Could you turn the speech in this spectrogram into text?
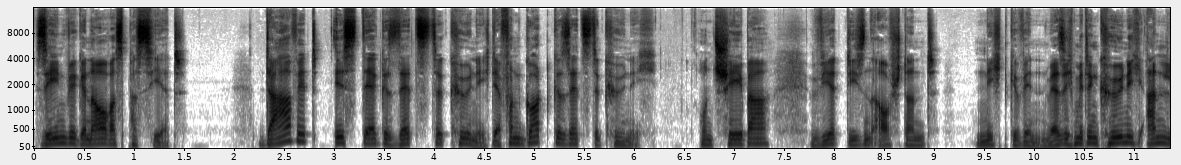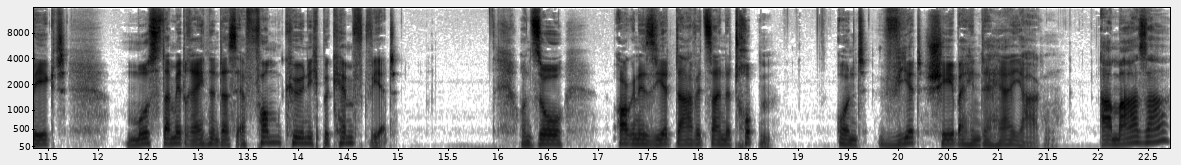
sehen wir genau, was passiert. David ist der gesetzte König, der von Gott gesetzte König. Und Sheba wird diesen Aufstand nicht gewinnen. Wer sich mit dem König anlegt, muss damit rechnen, dass er vom König bekämpft wird. Und so organisiert David seine Truppen und wird Sheba hinterherjagen. Amasa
